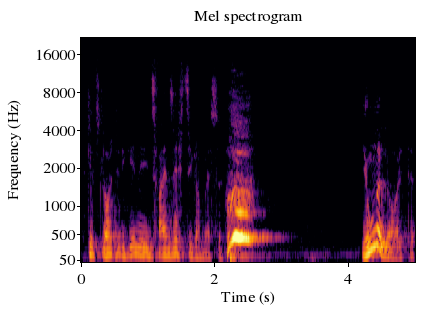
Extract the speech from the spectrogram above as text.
Da gibt es Leute, die gehen in die 62er-Messe. Junge Leute,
